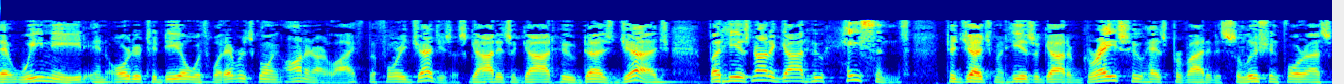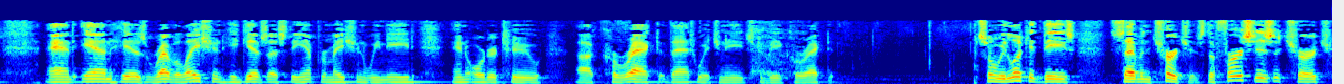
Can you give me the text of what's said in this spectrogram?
that we need in order to deal with whatever's going on in our life before He judges us. God is a God who does judge, but He is not a God who hastens to judgment. He is a God of grace who has provided a solution for us, and in His revelation, He gives us the information we need in order to uh, correct that which needs to be corrected. So we look at these seven churches. The first is the church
